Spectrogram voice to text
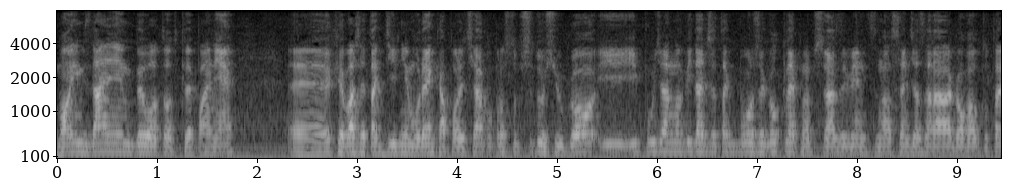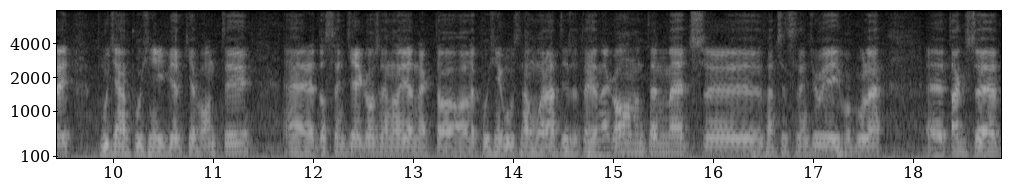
moim zdaniem było to odklepanie. E, chyba, że tak dziwnie mu ręka poleciała, po prostu przydusił go i, i Pudzian, no widać, że tak było, że go klepnął trzy razy, więc no sędzia zareagował tutaj. Pudzian później wielkie wąty e, do sędziego, że no jednak to, ale później uznał mu rację, że to jednak on ten mecz, e, znaczy sędziuje i w ogóle. E, także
